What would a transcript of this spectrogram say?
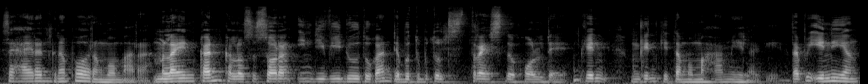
Saya heran kenapa orang mau marah. Melainkan kalau seseorang individu tu kan, dia betul-betul stress the whole day. Mungkin mungkin kita memahami lagi. Tapi ini yang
